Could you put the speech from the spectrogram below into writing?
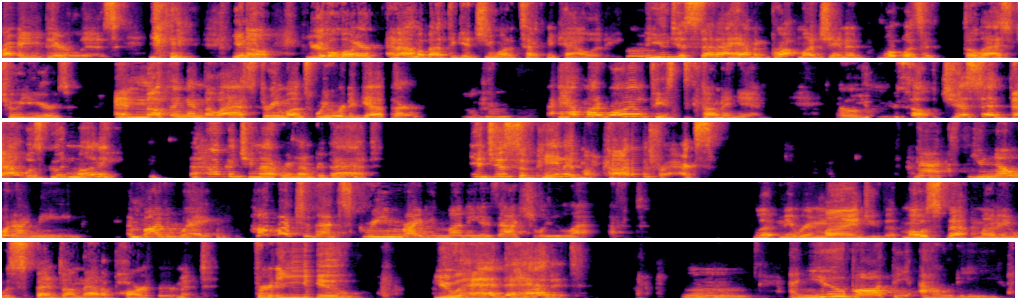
right there, Liz. you know, you're the lawyer, and I'm about to get you on a technicality. Mm-hmm. You just said I haven't brought much in in, what was it, the last two years? And nothing in the last three months we were together? Mm-hmm. I have my royalties coming in. Oh. You yourself just said that was good money. How could you not remember that? You just subpoenaed my contracts. Max, you know what I mean. And by the way, how much of that screenwriting money is actually left? Let me remind you that most of that money was spent on that apartment for you. You had to have it. Hmm. And you bought the Audi.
